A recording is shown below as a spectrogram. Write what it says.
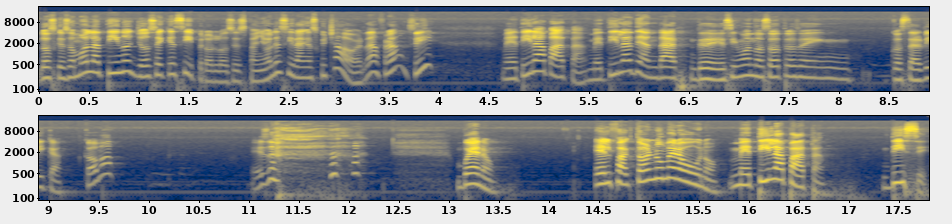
Los que somos latinos, yo sé que sí, pero los españoles sí la han escuchado, ¿verdad, Fran? Sí. Metí la pata, metí las de andar, decimos nosotros en Costa Rica. ¿Cómo? Eso. bueno, el factor número uno, metí la pata. Dice,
